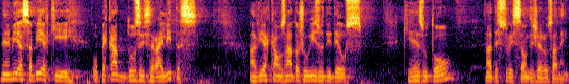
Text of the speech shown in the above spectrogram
Neemias sabia que o pecado dos israelitas havia causado o juízo de Deus, que resultou na destruição de Jerusalém.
